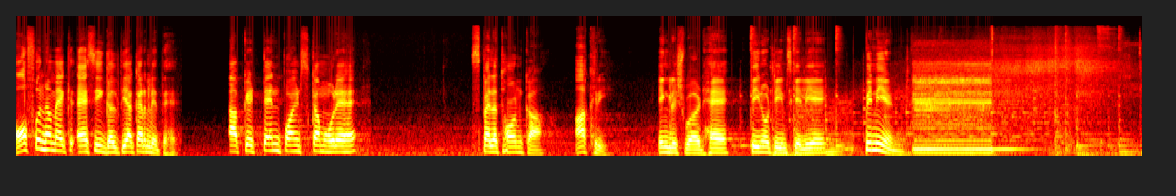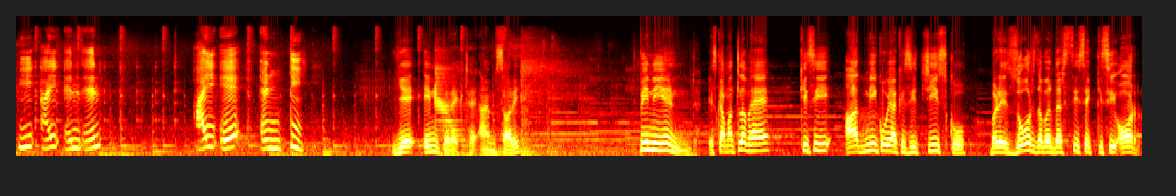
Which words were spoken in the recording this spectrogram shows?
often हम एक ऐसी गलतियाँ कर लेते हैं। आपके टेन पॉइंट्स कम हो रहे हैं। स्पेलाथॉन का आखिरी। इंग्लिश वर्ड है तीनों टीम्स के लिए। Pinion P I N N I A N T. ये इनकरेक्ट है. आई एम सॉरी पिनियंड इसका मतलब है किसी आदमी को या किसी चीज़ को बड़े ज़ोर ज़बरदस्ती से किसी और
